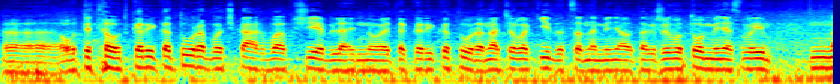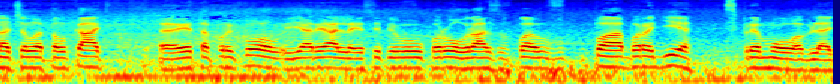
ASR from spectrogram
Э, вот эта вот карикатура в очках вообще, блядь, ну это карикатура. Начала кидаться на меня, вот так животом меня своим начала толкать. Э, Это прикол. И Я реально, если бы его упорол раз в- по, в- по бороде с прямого, блядь,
